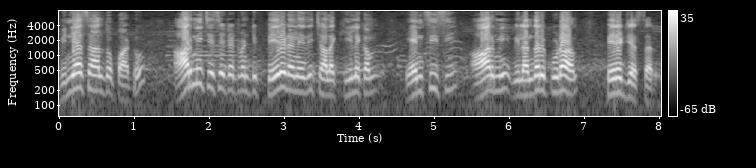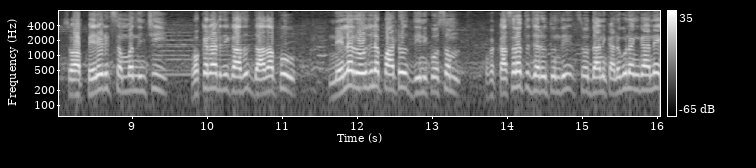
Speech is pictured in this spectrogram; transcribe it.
విన్యాసాలతో పాటు ఆర్మీ చేసేటటువంటి పేరేడ్ అనేది చాలా కీలకం. ఎన్సీసీ ఆర్మీ వీళ్ళందరూ కూడా పేరేడ్ చేస్తారు. సో ఆ పేరేడ్కి సంబంధించి ఒకనాటిది కాదు దాదాపు నెల రోజుల పాటు దీనికోసం ఒక కసరత్తు జరుగుతుంది. సో దానికి అనుగుణంగానే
